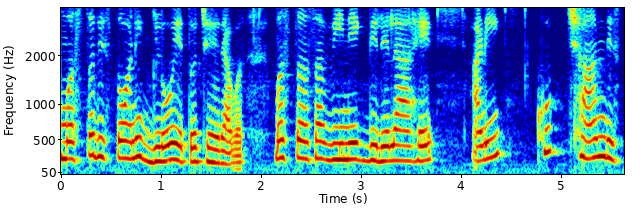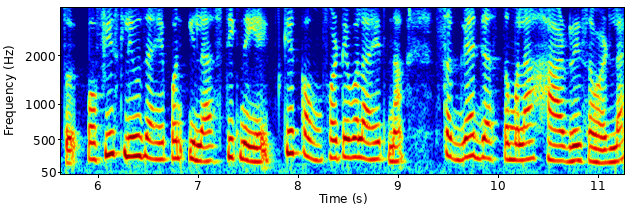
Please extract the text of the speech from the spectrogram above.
मस्त दिसतो आणि ग्लो येतो चेहऱ्यावर. मस्त असा विनेक दिलेला आहे आणि खूप छान दिसतोय. पफी स्लीव्ज आहे पण इलास्टिक नाही आहे इतके कम्फर्टेबल आहेत ना सगळ्यात जास्त मला हा ड्रेस आवडला.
